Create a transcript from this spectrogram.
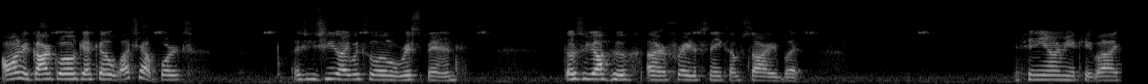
I want a gargoyle gecko. Watch out, Porks. As you see, like, with a little wristband. Those of y'all who are afraid of snakes, I'm sorry, but Infinity Army, okay, bye.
